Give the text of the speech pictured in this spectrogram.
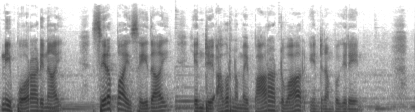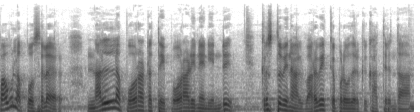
நீ போராடினாய் சிறப்பாய் செய்தாய் என்று அவர் நம்மை பாராட்டுவார் என்று நம்புகிறேன். பவுல் அப்போசலர் நல்ல போராட்டத்தை போராடினேன் என்று கிறிஸ்துவினால் வரவேற்கப்படுவதற்கு காத்திருந்தார்.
